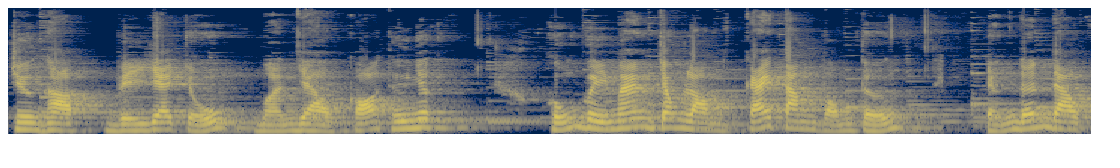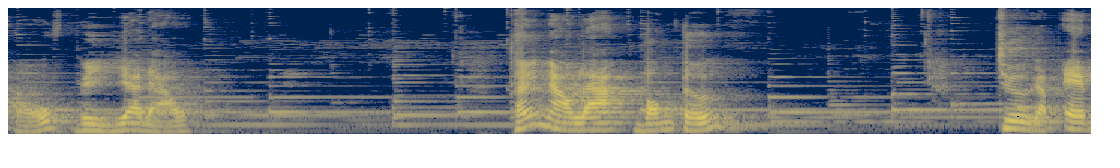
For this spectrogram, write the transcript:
Trường hợp vị gia chủ mệnh giàu có thứ nhất, cũng vì mang trong lòng cái tâm vọng tưởng dẫn đến đau khổ vì gia đạo. Thế nào là vọng tưởng? Chưa gặp em,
